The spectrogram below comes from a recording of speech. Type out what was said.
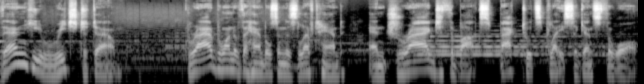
Then he reached down, grabbed one of the handles in his left hand, and dragged the box back to its place against the wall.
